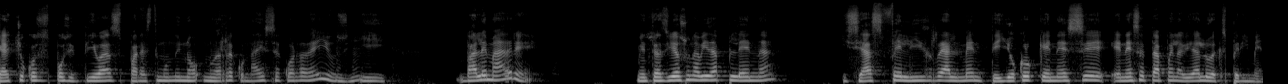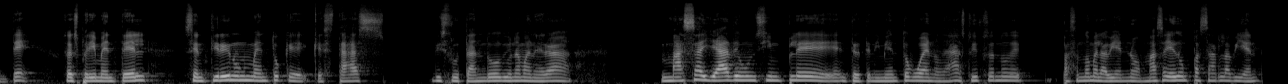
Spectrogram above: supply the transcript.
que ha hecho cosas positivas para este mundo y no, no es reco- nadie se acuerda de ellos. Y vale madre. Mientras vivas una vida plena y seas feliz realmente. Y yo creo que en, ese, en esa etapa en la vida lo experimenté. O sea, experimenté el sentir en un momento que, que estás disfrutando de una manera más allá de un simple entretenimiento bueno, de, ah, estoy disfrutando de pasándomela bien. No, más allá de un pasarla bien,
